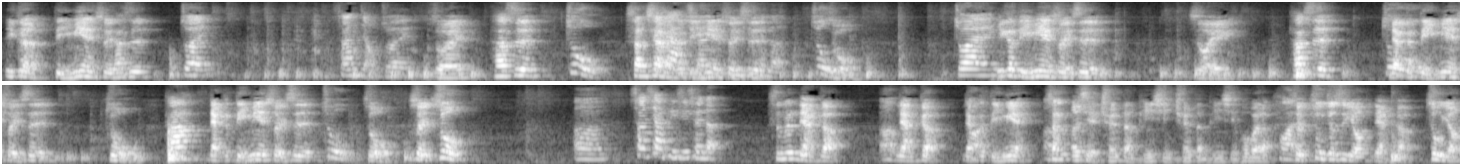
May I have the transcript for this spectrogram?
一个底面，所以它是追。三角锥。锥，它是柱。上下两个底面，所以是柱。锥。一个底面，所以是锥。它是两个底面，所以是柱。它两个底面，所以是柱。柱，所以柱。呃，上下平行全等。是不是两个？两个，两个底面上，而且全等平行，全等平行，会不会了？所以柱就是有两个，柱有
